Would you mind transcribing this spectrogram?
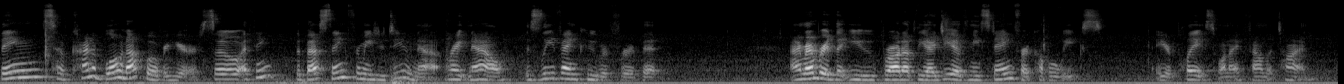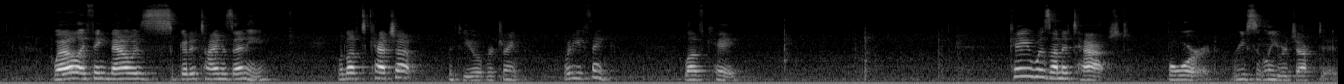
things have kind of blown up over here, so I think the best thing for me to do now, right now, is leave Vancouver for a bit. I remembered that you brought up the idea of me staying for a couple weeks at your place when I found the time. Well, I think now is as good a time as any. Would love to catch up with you over drink. What do you think? Love Kay. Kay was unattached, bored, recently rejected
